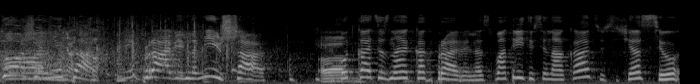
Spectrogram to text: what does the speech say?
Тоже не так. Неправильно, Миша. Вот Катя знает, как правильно. Смотрите все на Катю, сейчас все.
